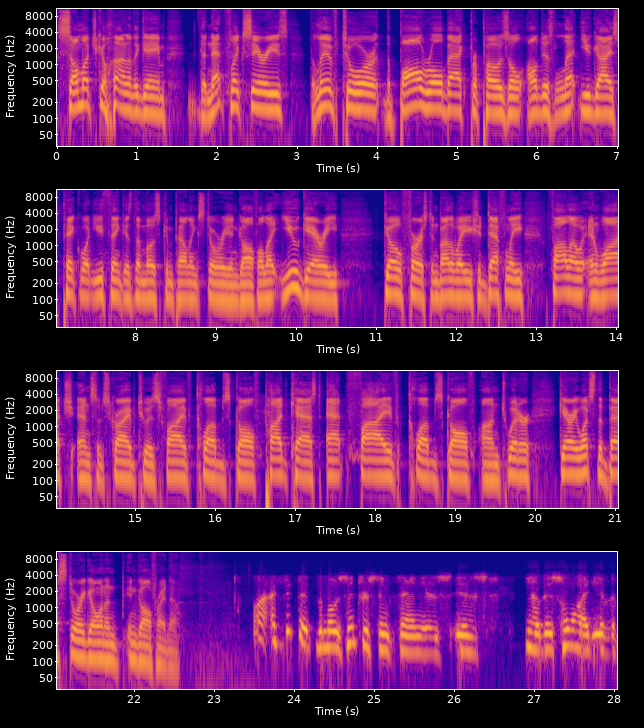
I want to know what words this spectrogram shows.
So much going on in the game. The Netflix series the LIV tour, the ball rollback proposal. I'll just let you guys pick what you think is the most compelling story in golf. I'll let you, Gary, go first. And by the way, you should definitely follow and watch and subscribe to his Five Clubs Golf podcast at Five Clubs Golf on Twitter. Gary, what's the best story going in, in golf right now? Well, I think that the most interesting thing is is you know this whole idea of the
